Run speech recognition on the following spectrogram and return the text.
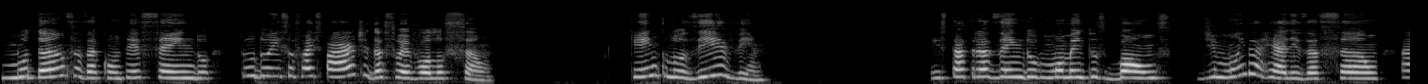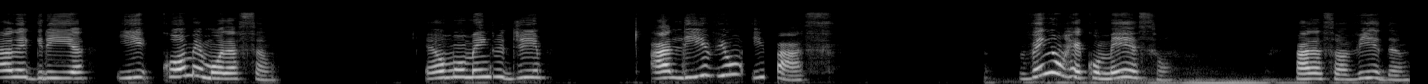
mudanças acontecendo, tudo isso faz parte da sua evolução, que inclusive está trazendo momentos bons de muita realização, alegria e comemoração. É um momento de alívio e paz. Vem um recomeço para a sua vida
